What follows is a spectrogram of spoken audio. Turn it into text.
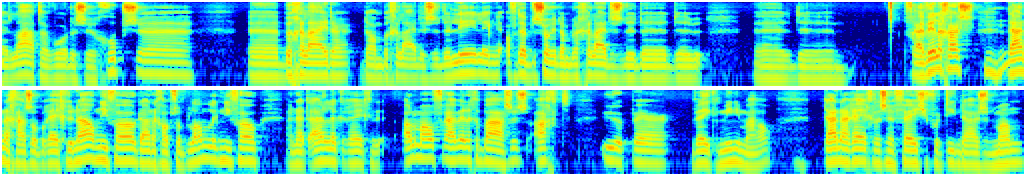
eh, later worden ze groeps. eh, uh, begeleider. Dan begeleiden ze de leerlingen. Of de, sorry, dan begeleiden ze de, de, de, de vrijwilligers. Mhm. Daarna gaan ze op regionaal niveau. Daarna gaan ze op landelijk niveau. En uiteindelijk regelen allemaal op vrijwillige basis. Acht uur per week minimaal. Daarna regelen ze een feestje voor 10.000 man.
